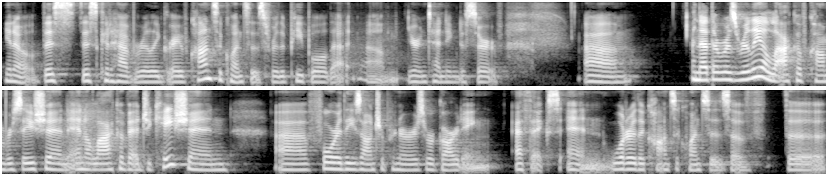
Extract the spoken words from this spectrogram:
you know this this could have really grave consequences for the people that um, you're intending to serve um, and that there was really a lack of conversation and a lack of education uh, for these entrepreneurs regarding ethics and what are the consequences of the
